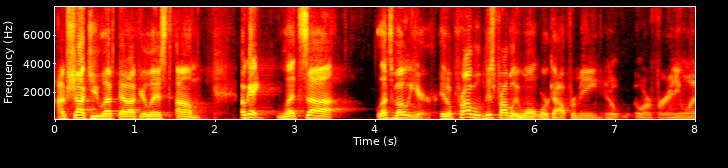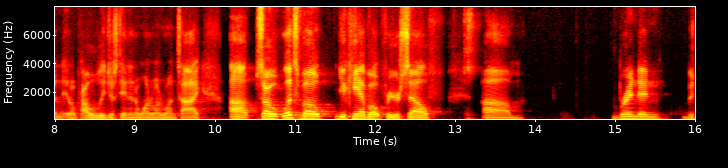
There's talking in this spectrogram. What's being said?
I'm shocked you left that off your list. Um, okay, let's uh let's vote here. It'll probably this probably won't work out for me. It'll or for anyone. It'll probably just end in a one-one-one tie. Uh, so let's vote. You can't vote for yourself. Um, Brendan, bet,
